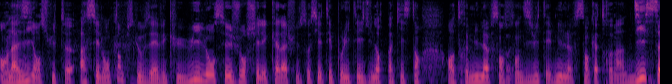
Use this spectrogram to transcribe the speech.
en Asie ensuite euh, assez longtemps, puisque vous avez vécu huit longs séjours chez les Kalash, une société polythéiste du Nord-Pakistan, entre 1978 et 1990.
